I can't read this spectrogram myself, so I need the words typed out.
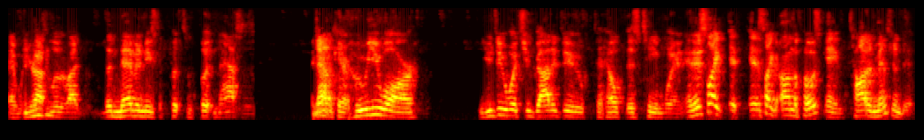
And you're Mhm. absolutely right. The Nevin needs to put some foot in asses. And I don't care who you are, you do what you got to do to help this team win. And it's like it, it's like on the post game, Todd had mentioned it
